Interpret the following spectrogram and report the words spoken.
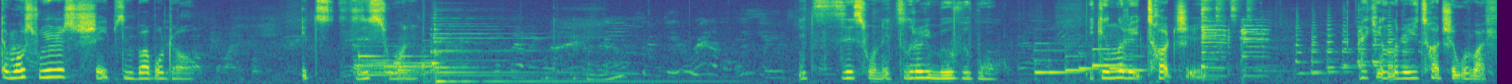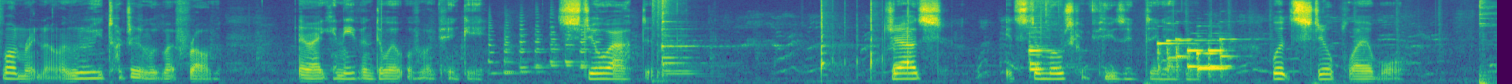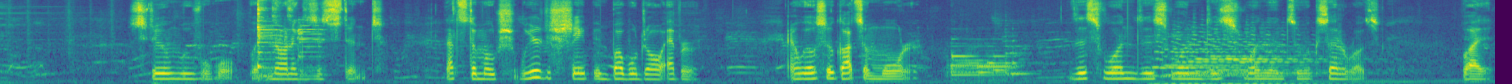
The most weirdest shapes in Bubl Draw. It's this one. It's this one. It's literally movable. You can literally touch it. I can literally touch it with my thumb right now. I'm literally touching it with my thumb. And I can even do it with my pinky. Still active. Jazz, it's the most confusing thing ever. But still playable. Still movable, but non-existent. That's the most weirdest shape in Bubl Draw ever. And we also got some more. This one, this one, this one, and some etc. But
